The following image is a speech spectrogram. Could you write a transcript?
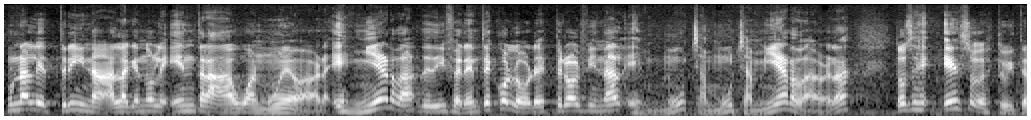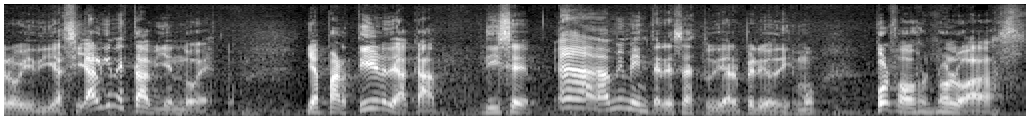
una letrina a la que no le entra agua nueva. Es mierda de diferentes colores, pero al final es mucha, mucha mierda, ¿verdad? Entonces, eso es Twitter hoy día. Si alguien está viendo esto y a partir de acá dice, ah, a mí me interesa estudiar periodismo, por favor no lo hagas.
